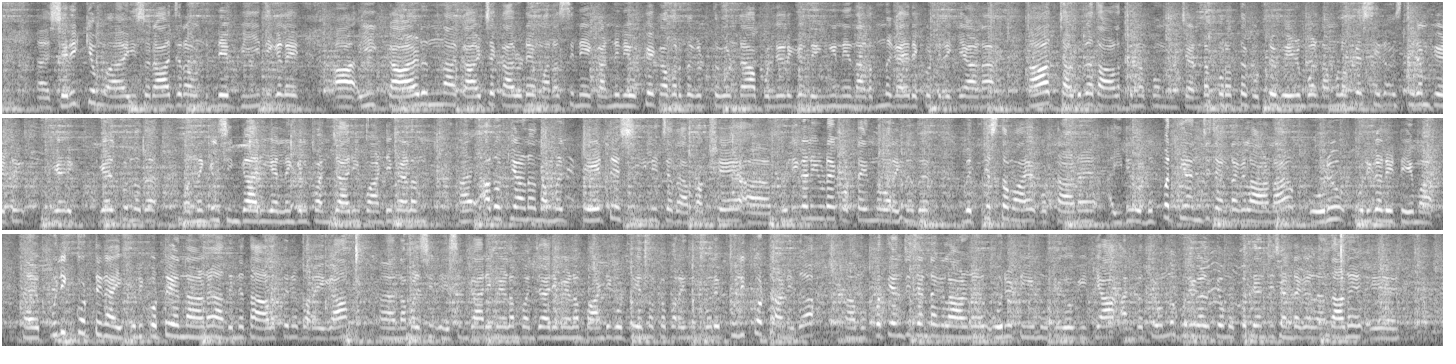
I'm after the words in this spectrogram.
ശരിക്കും ഈ സ്വരാജ് റൗണ്ടിന്റെ വീതികളെ ഈ കാണുന്ന കാഴ്ചക്കാരുടെ മനസ്സിനെ കണ്ണിനെയൊക്കെ കവർന്നു കൊടുത്തുകൊണ്ട് ആ പുള്ളികൾ ഇങ്ങനെ നടന്നു കയറിക്കൊണ്ടിരിക്കുകയാണ്. ആ ചടുല താളത്തിനൊപ്പം ചെണ്ടപ്പുറത്ത് കൊട്ടു വീഴുമ്പോൾ നമ്മളൊക്കെ സ്ഥിരം സ്ഥിരം കേട്ട് കേൾക്കുന്നത് ഒന്നെങ്കിൽ ശിങ്കാരി അല്ലെങ്കിൽ പഞ്ചാരി പാണ്ടിമേളം അതൊക്കെയാണ് നമ്മൾ കേട്ട് ശീലിച്ചത്. പക്ഷേ പുലികളിയുടെ കൊട്ട എന്ന് പറയുന്നത് വ്യത്യസ്തമായ കൊട്ടാണ്. ഇരു മുപ്പത്തിയഞ്ച് ചെണ്ടകളാണ് ഒരു പുലികളി ടീം. പുലിക്കൊട്ടിനായി പുലിക്കൊട്ട് എന്നാണ് അതിന്റെ താളത്തിന് പറയുക. നമ്മൾ ശിങ്കാരിമേളം പഞ്ചാരിമേളം പാണ്ടിക്കൊട്ട് എന്നൊക്കെ പറയുന്നത് പോലെ പുലിക്കൊട്ടാണിത്. മുപ്പത്തിയഞ്ച് ചെണ്ടകളാണ് ഒരു ടീം ഉപയോഗിക്കുക. അൻപത്തിയൊന്ന് പുലികൾക്ക് മുപ്പത്തിയഞ്ച് ചെണ്ടകൾ അതാണ്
